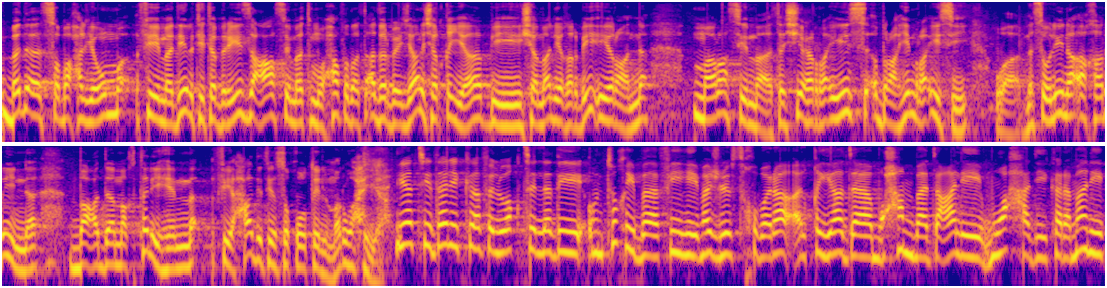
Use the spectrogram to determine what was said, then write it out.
بدأت صباح اليوم في مدينة تبريز عاصمة محافظة أذربيجان الشرقية بشمال غرب إيران. مراسم تشييع الرئيس إبراهيم رئيسي ومسؤولين آخرين بعد مقتلهم في حادث سقوط المروحية. يأتي ذلك في الوقت الذي انتخب فيه مجلس خبراء القيادة محمد علي موحدي كرماني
